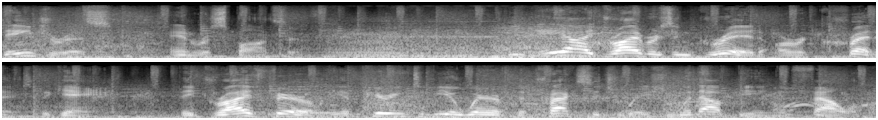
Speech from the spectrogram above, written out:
dangerous, and responsive. The AI drivers in Grid are a credit to the game. They drive fairly, appearing to be aware of the track situation without being infallible.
